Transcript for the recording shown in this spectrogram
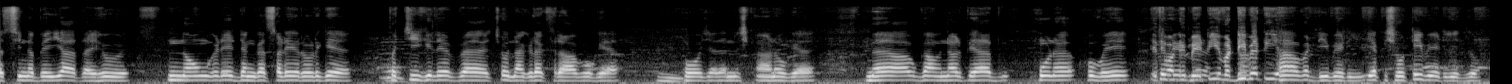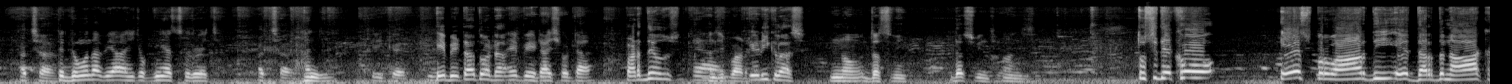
80 90 ਹਜ਼ਾਰ ਦਾ ਇਹੋ ਨੌ ਗੜੇ ਡੰਗਰ ਸੜੇ ਰੁੜ ਗਏ 25 ਕਿਲੇ ਝੋਨਾ ਗੜਾ ਖਰਾਬ ਹੋ ਗਿਆ। ਬਹੁਤ ਜ਼ਿਆਦਾ ਨਿਸ਼ਕਾਨ ਹੋ ਗਿਆ। ਮੈਂ ਆਪ ਗਾਉਂ ਨਾਲ ਪਿਆ ਹੁਣ ਹੋਵੇ ਇਹ ਤੁਹਾਡੀ ਬੇਟੀ ਹੈ ਵੱਡੀ ਬੇਟੀ ਹੈ? ਹਾਂ ਵੱਡੀ ਬੇਟੀ ਇੱਕ ਛੋਟੀ ਬੇਟੀ ਹੈ ਦੋ ਅੱਛਾ। ਤੇ ਦੋਵਾਂ ਦਾ ਵਿਆਹ ਅਸੀਂ ਚੁੱਕੀਆਂ ਅਸੂ ਦੇ ਵਿੱਚ। ਅੱਛਾ। ਹਾਂਜੀ। ਠੀਕ ਹੈ। ਇਹ ਬੇਟਾ ਤੁਹਾਡਾ? ਇਹ ਬੇਟਾ ਛੋਟਾ। ਪੜ੍ਹਦੇ ਹੋ ਤੁਸੀਂ? ਹਾਂਜੀ, ਪੜ੍ਹਦੇ। ਕਿਹੜੀ ਕਲਾਸ? 9 10ਵੀਂ 10ਵੀਂ ਚ। ਹਾਂਜੀ। ਤੁਸੀਂ ਦੇਖੋ ਇਸ ਪਰਿਵਾਰ ਦੀ ਇਹ ਦਰਦਨਾਕ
